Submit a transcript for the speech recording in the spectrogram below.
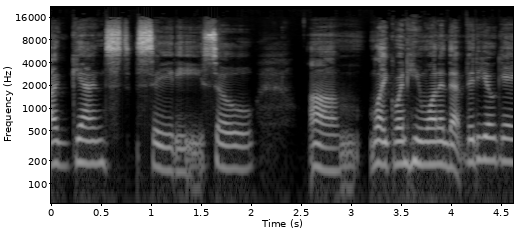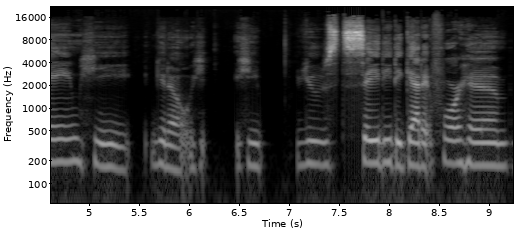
against Sadie. So, um, like when he wanted that video game, he, you know, he, he used Sadie to get it for him.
